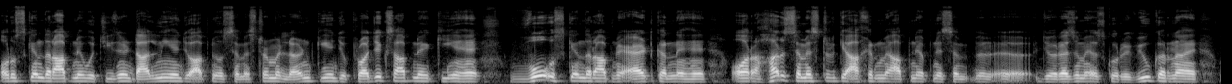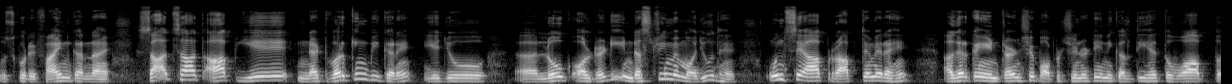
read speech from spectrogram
اور اس کے اندر آپ نے وہ چیزیں ڈالنی ہیں جو آپ نے اس سیمسٹر میں لرن کی ہیں، جو پروجیکٹس آپ نے کیے ہیں، وہ اس کے اندر آپ نے ایڈ کرنے ہیں اور ہر سیمسٹر کے آخر میں آپ نے اپنے جو ریزوم ہے، اس کو ریویو کرنا ہے، اس کو ریفائن کرنا ہے۔ ساتھ ساتھ آپ یہ نیٹ ورکنگ بھی کریں، یہ جو لوگ آلریڈی انڈسٹری میں موجود ہیں، ان سے آپ رابطے میں رہیں۔ اگر کہیں انٹرنشپ اپرچونٹی نکلتی ہے تو وہ آپ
